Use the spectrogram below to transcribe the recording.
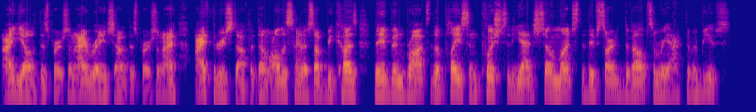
I yelled at this person. I raged out at this person. I, I threw stuff at them, all this kind of stuff because they've been brought to the place and pushed to the edge so much that they've started to develop some reactive abuse.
